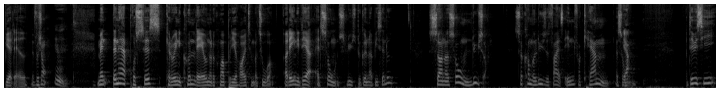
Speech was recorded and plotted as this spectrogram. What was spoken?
bliver lavet med fusion. Mm. Men den her proces kan du egentlig kun lave, når du kommer op på de her høje temperaturer. Og det er egentlig der, at solens lys begynder at blive sendt ud. Så når solen lyser, så kommer lyset faktisk inden for kernen af solen. Ja. Og det vil sige,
